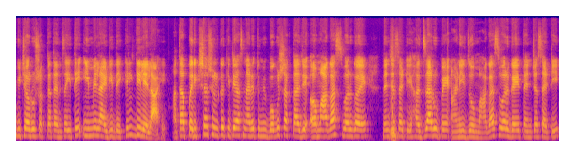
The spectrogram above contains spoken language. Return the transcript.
विचारू शकता. त्यांचा इथे ईमेल आय डी देखील दिलेला आहे. आता परीक्षा शुल्क किती असणार आहे तुम्ही बघू शकता. जे अमागास वर्ग आहे त्यांच्यासाठी हजार रुपये आणि जो मागास वर्ग आहे त्यांच्यासाठी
